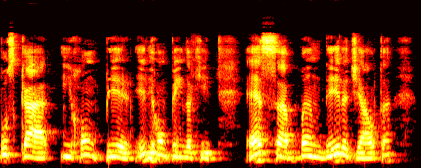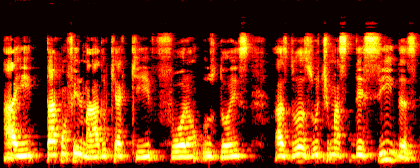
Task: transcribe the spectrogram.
buscar e romper, ele rompendo aqui essa bandeira de alta aí está confirmado que aqui foram os dois, as duas últimas descidas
